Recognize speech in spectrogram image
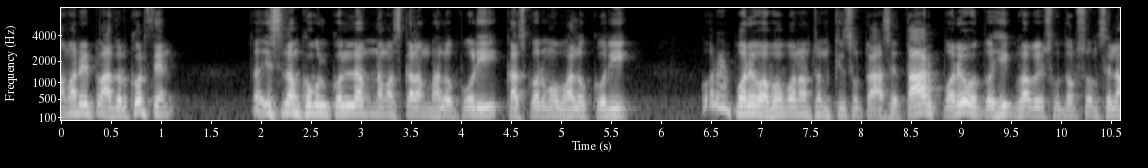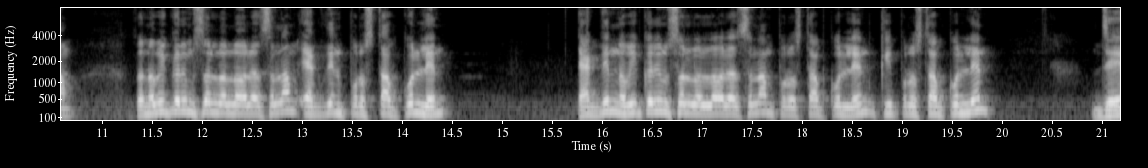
আমার একটু আদর করতেন তা ইসলাম কবুল করলাম, নামাজ কালাম ভালো পড়ি, কাজকর্ম ভালো করি। করার পরেও অভাব অনটন কিছুটা আছে। তারপরেও দৈহিকভাবে সুদর্শন ছিলাম। তো নবী করিম সাল্লাহ সাল্লাম একদিন প্রস্তাব করলেন, একদিন নবী করিম সাল্লাহ সাল্লাম প্রস্তাব করলেন, কি প্রস্তাব করলেন? যে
